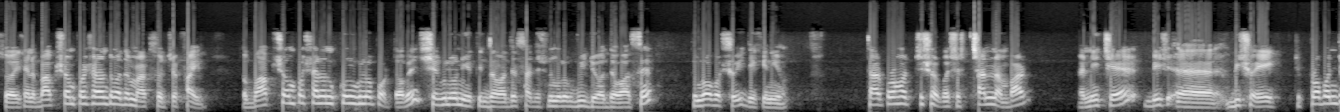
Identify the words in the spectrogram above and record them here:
তো এখানে বাপ সম্প্রসারণ তোমাদের মার্কস হচ্ছে ফাইভ তো বাপ সম্প্রসারণ কোনগুলো পড়তে হবে? সেগুলো নিয়ে কিন্তু আমাদের সাজেশনমূলক ভিডিও দেওয়া আছে। তোমরা অবশ্যই দেখে নিও। তারপর হচ্ছে সর্বশেষ চার নাম্বার নিচে বিষয়ে একটি প্রবন্ধ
